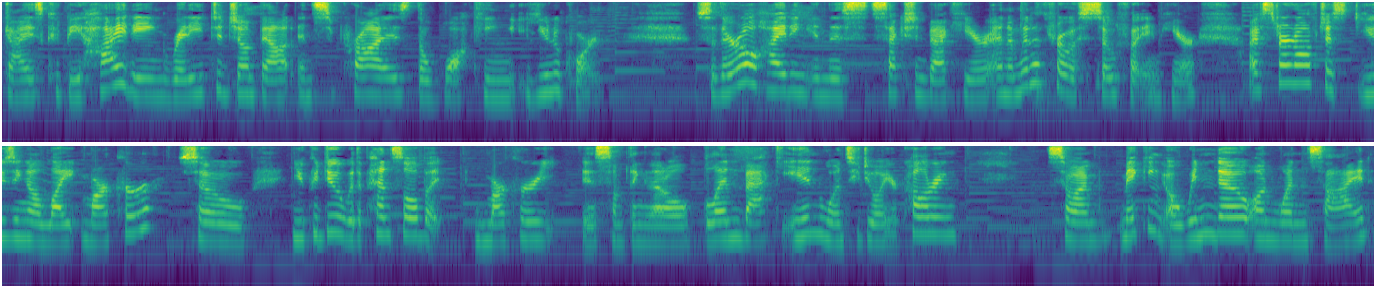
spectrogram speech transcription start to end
guys could be hiding, ready to jump out and surprise the walking unicorn. So they're all hiding in this section back here, and I'm going to throw a sofa in here. I've started off just using a light marker, so you could do it with a pencil, but marker is something that'll blend back in once you do all your coloring. So I'm making a window on one side,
